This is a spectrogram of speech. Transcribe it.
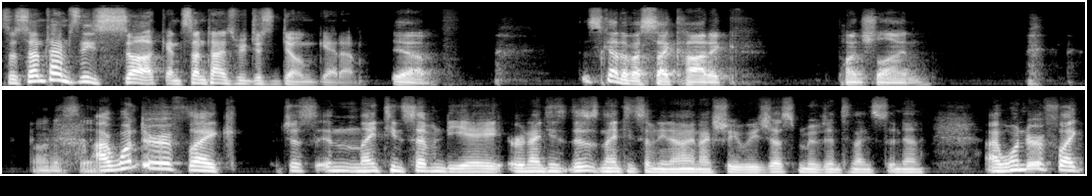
So sometimes these suck, and sometimes we just don't get them. Yeah. This is kind of a psychotic punchline. Honestly. I wonder if like just in 1978 or 19 this is 1979 actually we just moved into 1979. I wonder if like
